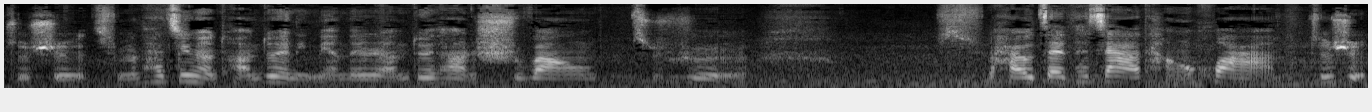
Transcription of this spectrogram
就是什么，他竞选团队里面的人对他很失望，就是还有在他家的谈话，就是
